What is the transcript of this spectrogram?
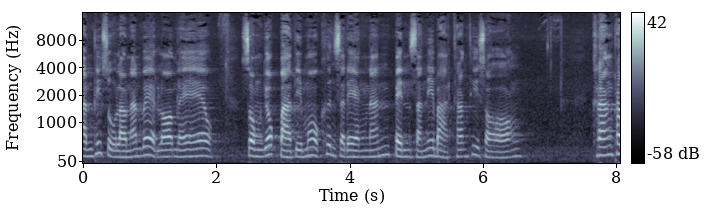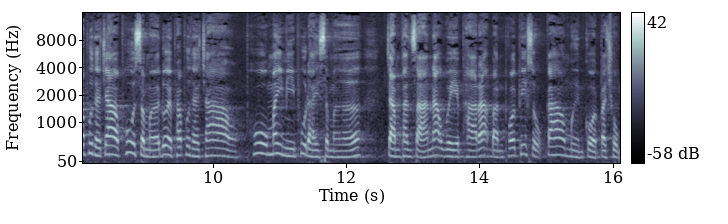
อันภิกษุเหล่านั้นแวดล้อมแล้ว ทรงยกปาติโมกขึ้นแสดงนั้นเป็นสันนิบาตครั้งที่สอง ครั้งพระพุทธเจ้าผู้เสมอด้วยพระพุทธเจ้า ผู้ไม่มีผู้ใดเสมอจำพรรษาณเวภาระบรรพศภิกษุเก้าหมื่นโกดประชุม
